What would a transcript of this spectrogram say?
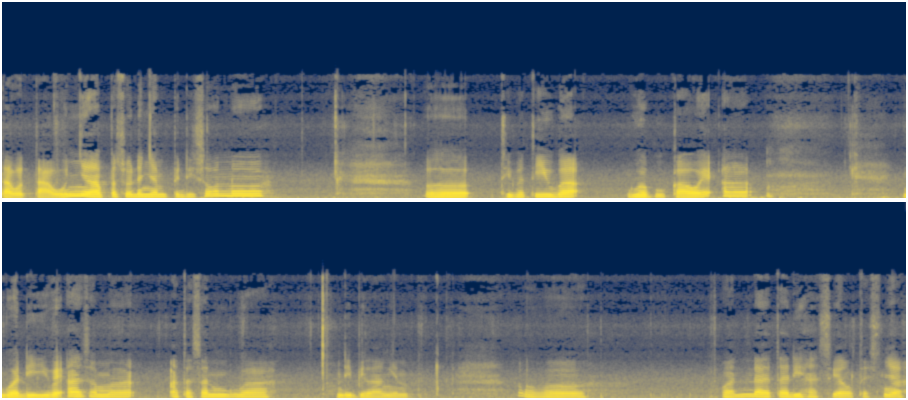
tahu tahunya pas sudah nyampe di sono uh, tiba-tiba gue buka WA gue di WA sama atasan gue dibilangin uh, Wanda tadi hasil tesnya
